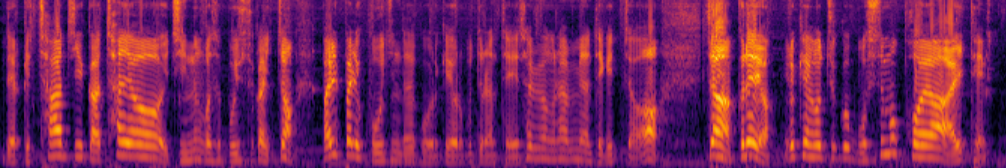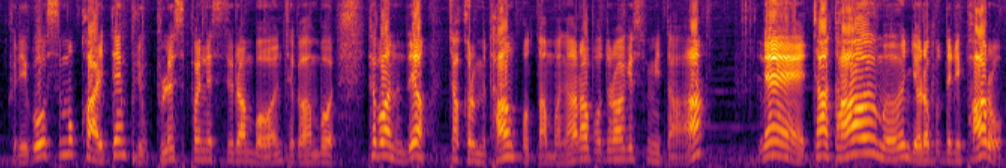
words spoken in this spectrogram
네, 이렇게 차지가 차여지는 것을 보실 수가 있죠. 빨리빨리 구워진다고 이렇게 여러분들한테 설명을 하면 되겠죠. 자, 그래요. 이렇게 해가지고 뭐 스모커야 아이템. 그리고 스모커 아이템 그리고 블레스 퍼네스를 한번 제가 한번 해봤는데요 자 그러면 다음 것도 한번 알아보도록 하겠습니다 네, 자 다음은 여러분들이 바로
